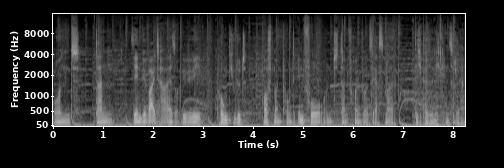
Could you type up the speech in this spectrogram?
und dann sehen wir weiter. Also www.judithhoffmann.info und dann freuen wir uns erstmal, dich persönlich kennenzulernen.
